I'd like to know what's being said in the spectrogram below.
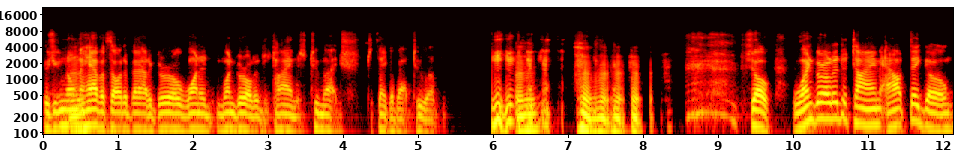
Because you can only have a thought about a girl, one one girl at a time is too much to think about two of them. Mhm. So one girl at a time, out they go.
